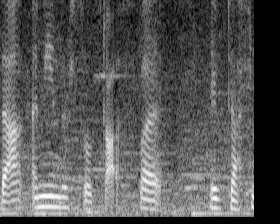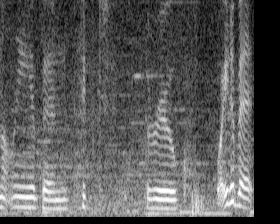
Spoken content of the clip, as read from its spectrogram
that, I mean, they're still stuff, but they've definitely been picked through quite a bit.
